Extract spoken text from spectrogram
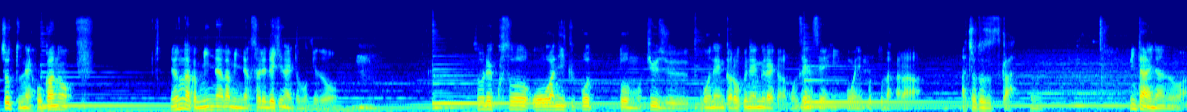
ちょっとね他の世の中みんながみんなそれできないと思うけどーうん。それこそオーガニックコットンも95年か6年ぐらいからもう全製品オーガニックコットンだからあちょっとずつか、うん、みたいなのは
